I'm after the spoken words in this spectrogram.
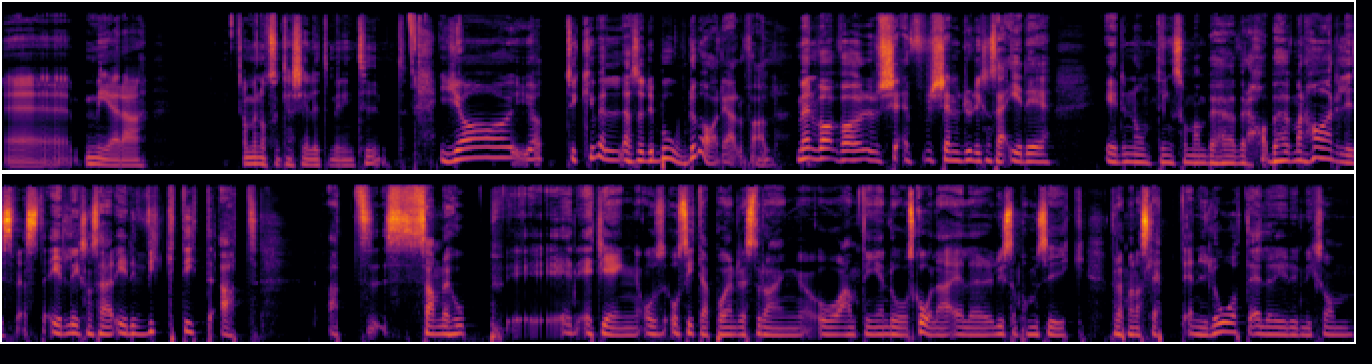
eh, mera, ja men något som kanske är lite mer intimt. Ja, jag tycker väl, alltså det borde vara det i alla fall. Men vad, vad känner du liksom så här, är det, Är det någonting som man behöver ha? Behöver man ha en releasefest? Är det liksom så här, är det viktigt att, att samla ihop ett gäng och, och sitta på en restaurang och antingen då skåla eller lyssna på musik för att man har släppt en ny låt eller är det liksom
